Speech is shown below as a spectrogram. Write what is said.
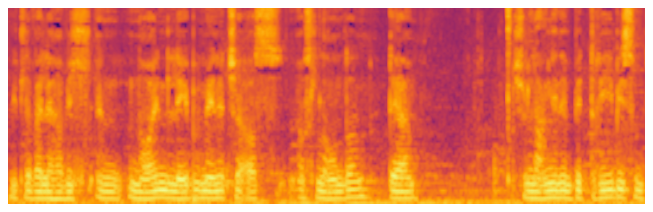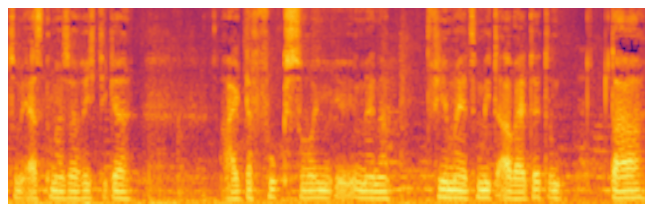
Mittlerweile habe ich einen neuen Labelmanager aus, aus London, der schon lange in dem Betrieb ist und zum ersten Mal so ein richtiger alter Fuchs so in, in meiner Firma jetzt mitarbeitet und da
